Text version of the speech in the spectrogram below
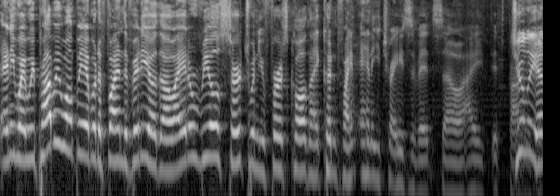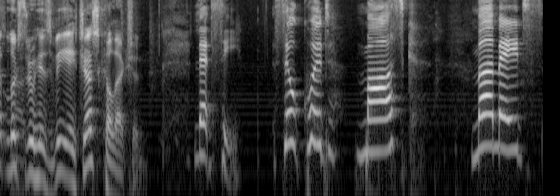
Anyway, we probably won't be able to find the video though. I had a real search when you first called, and I couldn't find any trace of it. So I. It's probably Juliet looks through his VHS collection. Let's see. Silkwood, Mask, Mermaids,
